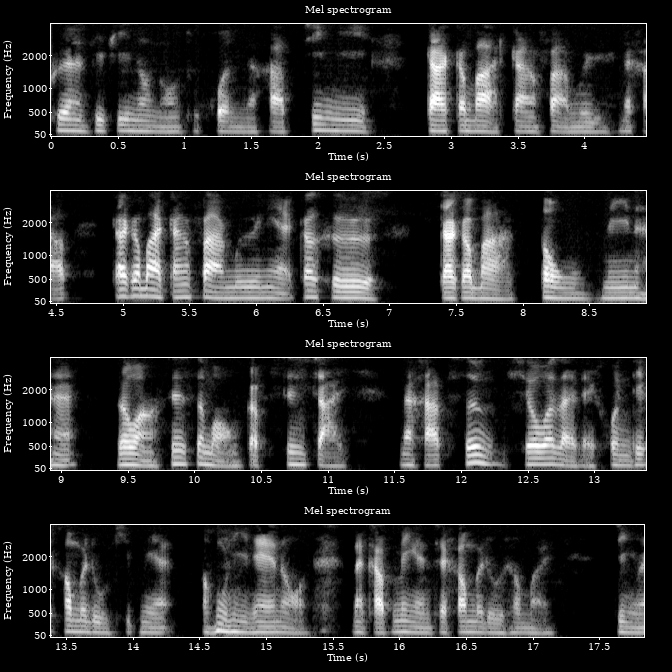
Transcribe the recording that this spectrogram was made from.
พื่อนๆ พี่ๆ น้องๆ ทุกคนนะครับ ที่มีกากบาทกลางฝ่ามือนะครับ กากบาทกลางฝ่ามือเนี่ยก็คือกากบาทตรงนี้นะฮะระหว่างเส้นสมองกับเส้นใจนะครับ ซึ่งเชื่อว่าหลาย ๆ คนที่เข้ามาดูคลิปเนี้ยต้องมีแน่นอนนะครับ ไม่งั้นจะเข้ามาดูทำไม จริงไหม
